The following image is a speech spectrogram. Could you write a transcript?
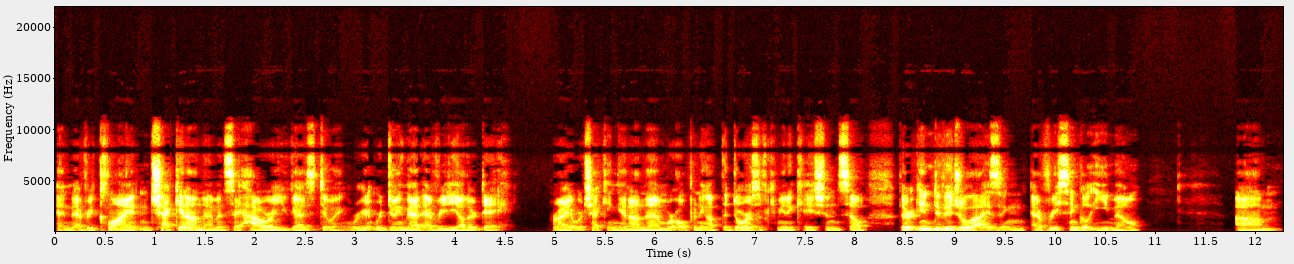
and every client and check in on them and say, "How are you guys doing?" We're we're doing that every other day right? We're checking in on them. We're opening up the doors of communication. So they're individualizing every single email. Um,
